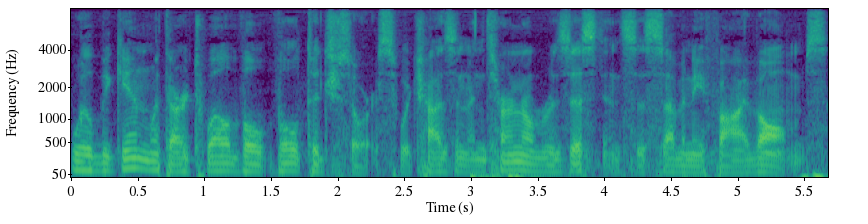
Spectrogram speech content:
We'll begin with our 12 volt voltage source, which has an internal resistance of 75 ohms.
